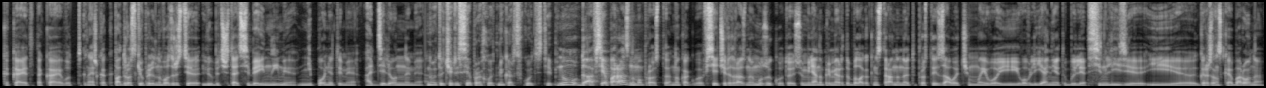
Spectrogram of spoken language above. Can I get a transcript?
какая-то такая вот, знаешь, как подростки в определенном возрасте любят считать себя иными, непонятыми, отделенными. Ну, это через все проходит, мне кажется, в какой-то степени. Ну, да, все по-разному просто. Ну, как бы, все через разную музыку. То есть у меня, например, например, это была, как ни странно, но это просто из-за отчим моего и его влияния. Это были Син Лизи и э, Гражданская оборона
